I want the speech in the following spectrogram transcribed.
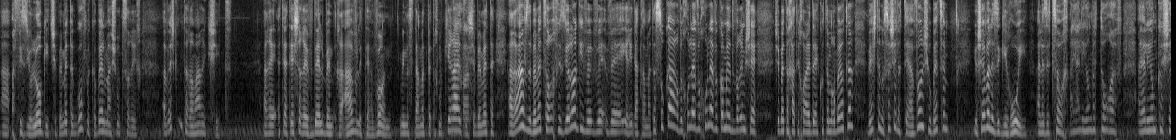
הפיזיולוגית, שבאמת הגוף מקבל מה שהוא צריך. אבל יש גם את הרמה הרגשית. הרי, את יודעת, יש הרי הבדל בין רעב לתיאבון. מן הסתם, את בטח מכירה את נכון. זה, שבאמת, הרעב זה באמת צורך פיזיולוגי, ו- ו- וירידת רמת הסוכר, וכולי וכולי, וכל מיני דברים ש- שבטח את יכולה לדייק אותם הרבה יותר. ויש את הנושא של התיאבון, שהוא בעצם יושב על איזה גירוי, על איזה צורך. היה לי יום מטורף, היה לי יום קשה,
